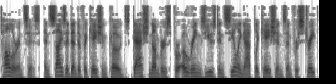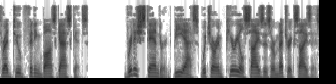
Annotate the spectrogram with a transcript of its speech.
tolerances, and size identification codes dash numbers for O-rings used in sealing applications and for straight thread tube fitting Boss gaskets. British Standard BS which are imperial sizes or metric sizes.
